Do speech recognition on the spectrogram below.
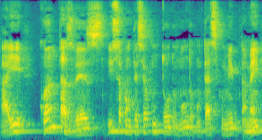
Aí, quantas vezes, isso aconteceu com todo mundo, acontece comigo também,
